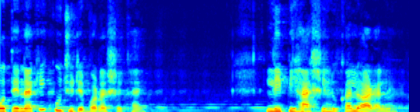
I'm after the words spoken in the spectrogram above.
ওতে নাকি কুচুটে পনা শেখায়। লিপি হাসি লুকালো আড়ালে।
